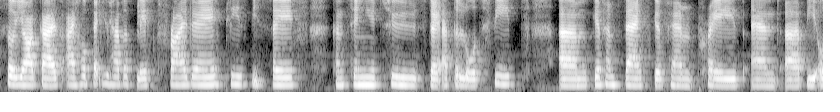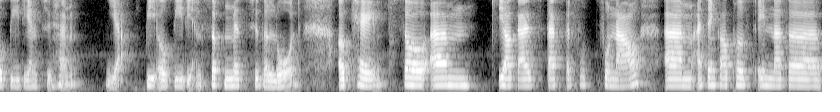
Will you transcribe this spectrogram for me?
So y'all guys, I hope that you have a blessed Friday. Please be safe. Continue to stay at the Lord's feet. Um, give him thanks, give him praise, and uh, be obedient to him. Yeah, be obedient. Submit to the Lord. Okay, so um yeah guys that's it for for now um i think i'll post another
